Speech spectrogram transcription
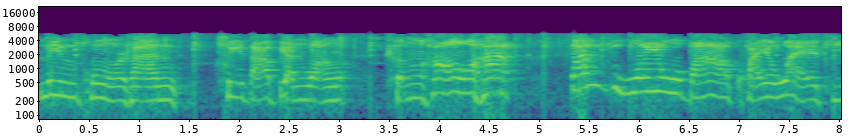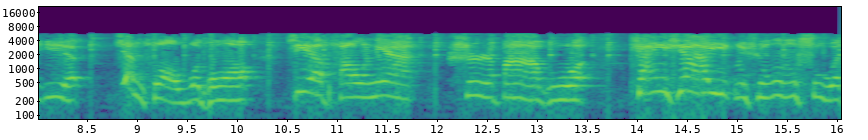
临潼山，捶打便装称好汉，反左右把快外踢，见错无痛解跑年，十八国天下英雄数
